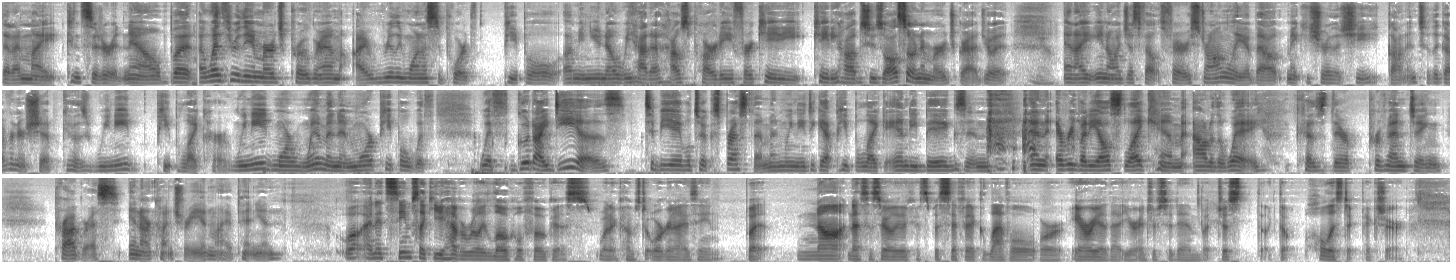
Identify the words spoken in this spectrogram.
that I might consider it now. But I went through the Emerge program. I really want to support people. I mean, you know, we had a house party for Katie Katie Hobbs, who's also an Emerge graduate, and I, you know, I just felt very strongly about making sure that she got into the governorship because we need people like her. We need more women and more people with with good ideas to be able to express them, and we need to get people like Andy Biggs and and everybody else like him out of the way because they're preventing progress in our country, in my opinion. Well, and it seems like you have a really local focus when it comes to organizing, but not necessarily like a specific level or area that you're interested in, but just like the holistic picture.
